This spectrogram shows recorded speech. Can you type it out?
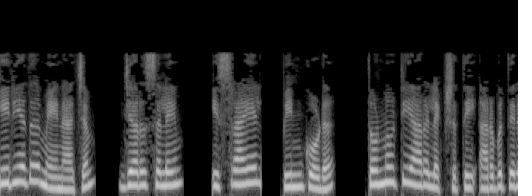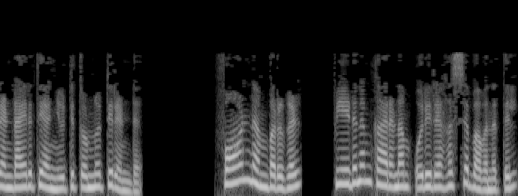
Kiryat Menachem Jerusalem Israel pincode തൊണ്ണൂറ്റിയാറ് ലക്ഷത്തി അറുപത്തിരണ്ടായിരത്തി അഞ്ഞൂറ്റി തൊണ്ണൂറ്റിരണ്ട്. ഫോൺ നമ്പറുകൾ പീഡനം കാരണം ഒരു രഹസ്യ ഭവനത്തിൽ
